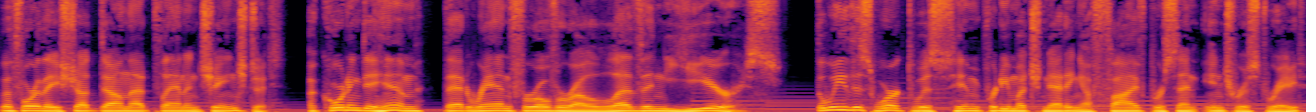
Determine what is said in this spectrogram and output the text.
before they shut down that plan and changed it. According to him, that ran for over 11 years. The way this worked was him pretty much netting a 5% interest rate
